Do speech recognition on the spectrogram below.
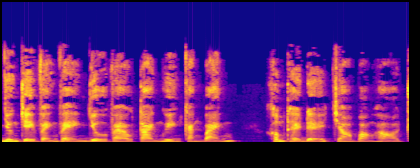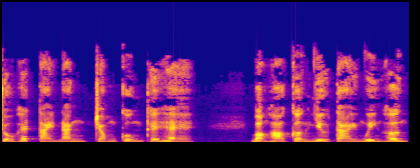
nhưng chỉ vẹn vẹn dựa vào tài nguyên căn bản, không thể để cho bọn họ trổ hết tài năng trong cùng thế hệ. Bọn họ cần nhiều tài nguyên hơn,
